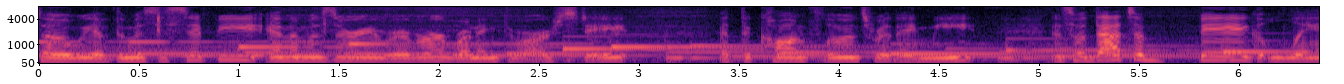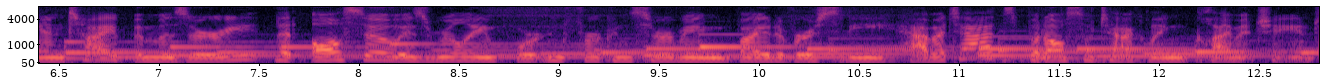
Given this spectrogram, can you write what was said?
So we have the Mississippi and the Missouri River running through our state at the confluence where they meet. And so that's a big land type in Missouri that also is really important for conserving biodiversity habitats, but also tackling climate change.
